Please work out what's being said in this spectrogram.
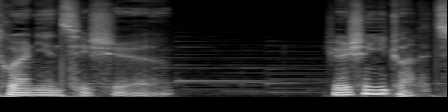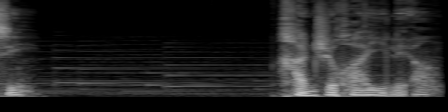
突然念起时，人生已转了季，寒枝花已凉。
